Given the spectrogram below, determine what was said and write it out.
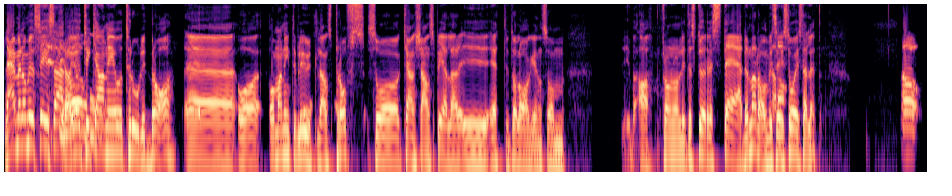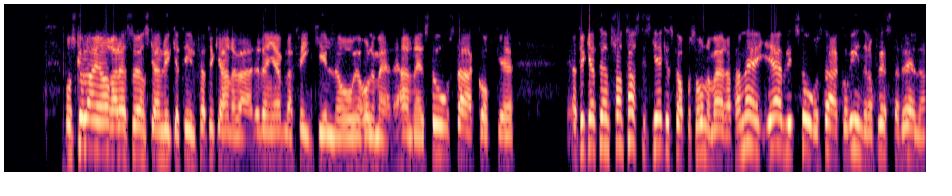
Nej, men om jag säger så här då. Jag tycker han är otroligt bra. Eh, och om han inte blir utlandsproffs så kanske han spelar i ett av lagen som... Ja, från de lite större städerna då, om vi säger så istället. Ja. Och skulle han göra det så önskar jag en lycka till för jag tycker han är värd. Det är en jävla fin kille och jag håller med dig. Han är stor, stark och eh, jag tycker att en fantastisk egenskap hos honom är att han är jävligt stor och stark och vinner de flesta duellerna.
